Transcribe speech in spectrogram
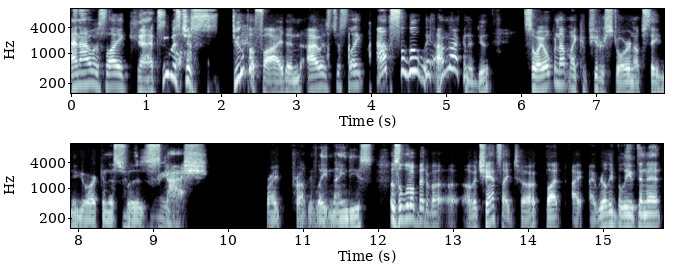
And I was like, That's he was awesome. just stupefied. And I was just like, absolutely, I'm not going to do it. So I opened up my computer store in upstate New York, and this was, great. gosh, right, probably late 90s. It was a little bit of a of a chance I took, but I, I really believed in it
